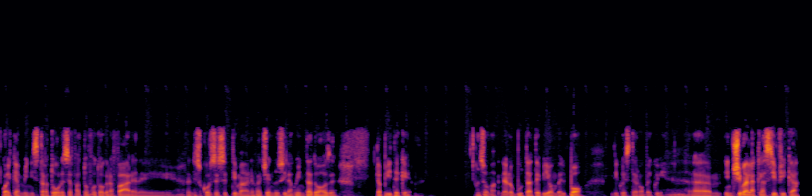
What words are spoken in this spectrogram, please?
qualche amministratore si è fatto fotografare nei, nelle scorse settimane facendosi la quinta dose, capite che insomma ne hanno buttate via un bel po' di queste robe qui. Eh, in cima alla classifica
